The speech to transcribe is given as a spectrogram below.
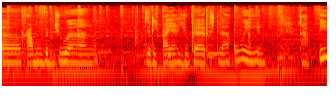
uh, kamu berjuang. Jadi payah juga harus dilakuin. Tapi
